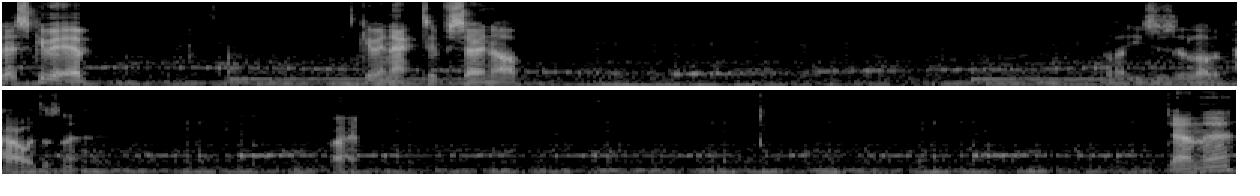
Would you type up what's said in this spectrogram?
let's give it a... Let's give it an active sonar. Well, that uses a lot of power, doesn't it? Right. Down there?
